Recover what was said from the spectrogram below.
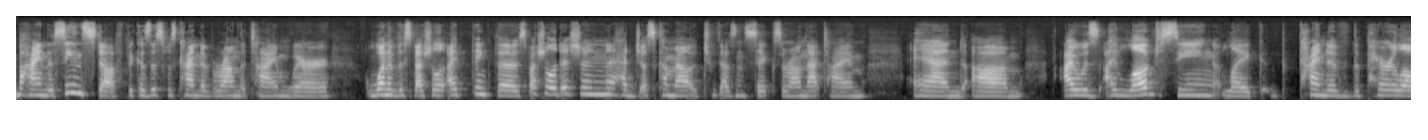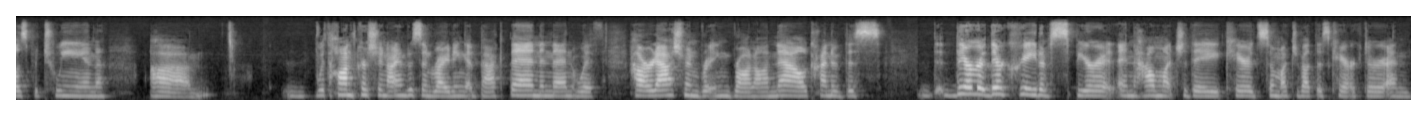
behind the scenes stuff because this was kind of around the time where one of the special, I think the special edition had just come out 2006 around that time, and um, I was I loved seeing like kind of the parallels between um, with Hans Christian Andersen writing it back then, and then with Howard Ashman being brought on now, kind of this their their creative spirit and how much they cared so much about this character and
